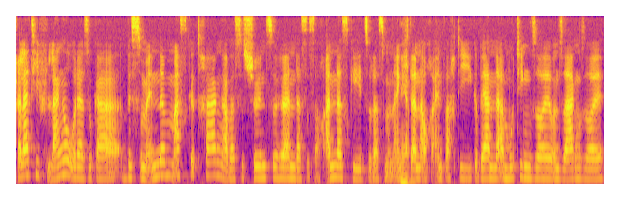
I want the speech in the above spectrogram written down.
relativ lange oder sogar bis zum Ende Maske tragen. Aber es ist schön zu hören, dass es auch anders geht, sodass man eigentlich ja. dann auch einfach die Gebärende ermutigen soll und sagen soll,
